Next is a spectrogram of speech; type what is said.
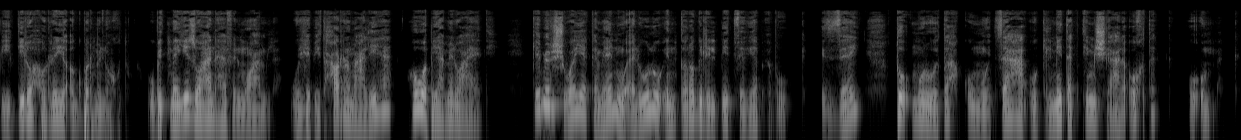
بيديله حرية أكبر من أخته وبتميزه عنها في المعاملة واللي بيتحرم عليها هو بيعمله عادي. كبر شوية كمان وقالوا له أنت راجل البيت في غياب أبوك. إزاي تؤمر وتحكم وتزعق وكلمتك تمشي على أختك وأمك.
